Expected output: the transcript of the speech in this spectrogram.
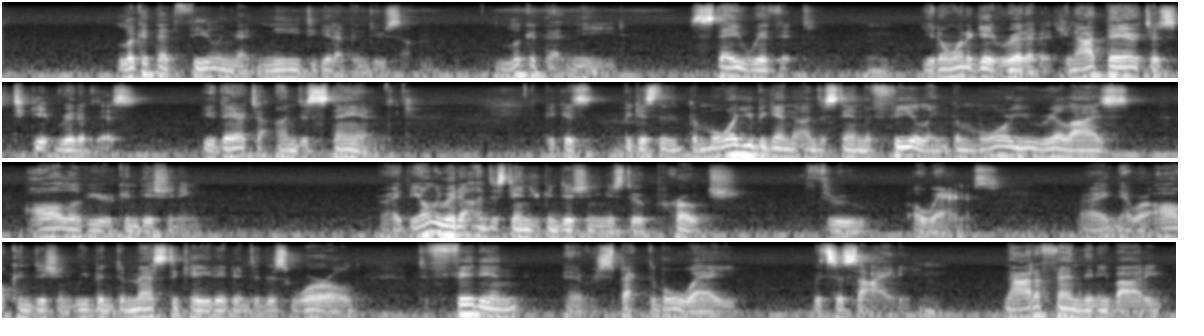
Look at that feeling, that need to get up and do something. Look at that need. Stay with it. Mm. You don't want to get rid of it. You're not there to, to get rid of this. You're there to understand. Because, because the, the more you begin to understand the feeling, the more you realize all of your conditioning. Right? The only way to understand your conditioning is to approach through awareness. Right? Now we're all conditioned. We've been domesticated into this world to fit in in a respectable way with society, not offend anybody,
